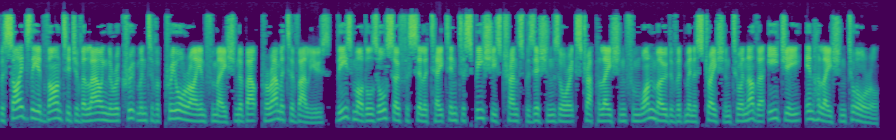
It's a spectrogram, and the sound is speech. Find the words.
Besides the advantage of allowing the recruitment of a priori information about parameter values, these models also facilitate interspecies transpositions or extrapolation from one mode of administration to another e.g., inhalation to oral.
